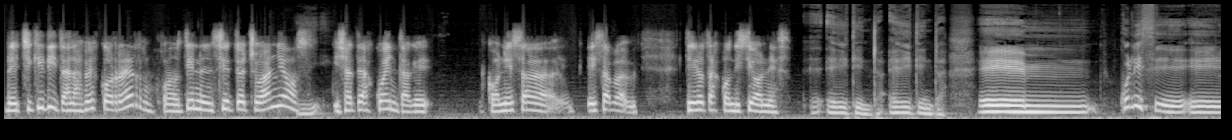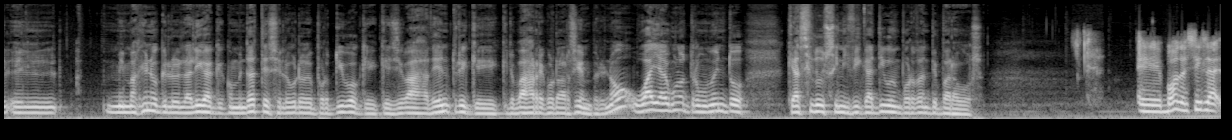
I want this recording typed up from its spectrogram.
de chiquititas las ves correr cuando tienen 7, 8 años Y- y ya te das cuenta que con esa, esa tiene otras condiciones. Es, es distinta, es distinta. Eh, ¿Cuál es eh, el- Me imagino que lo de la liga que comentaste es el logro deportivo que, que llevas adentro y que, vas a recordar siempre, ¿no? ¿O hay algún otro momento que ha sido significativo importante para vos? Eh, ¿Vos decís la,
